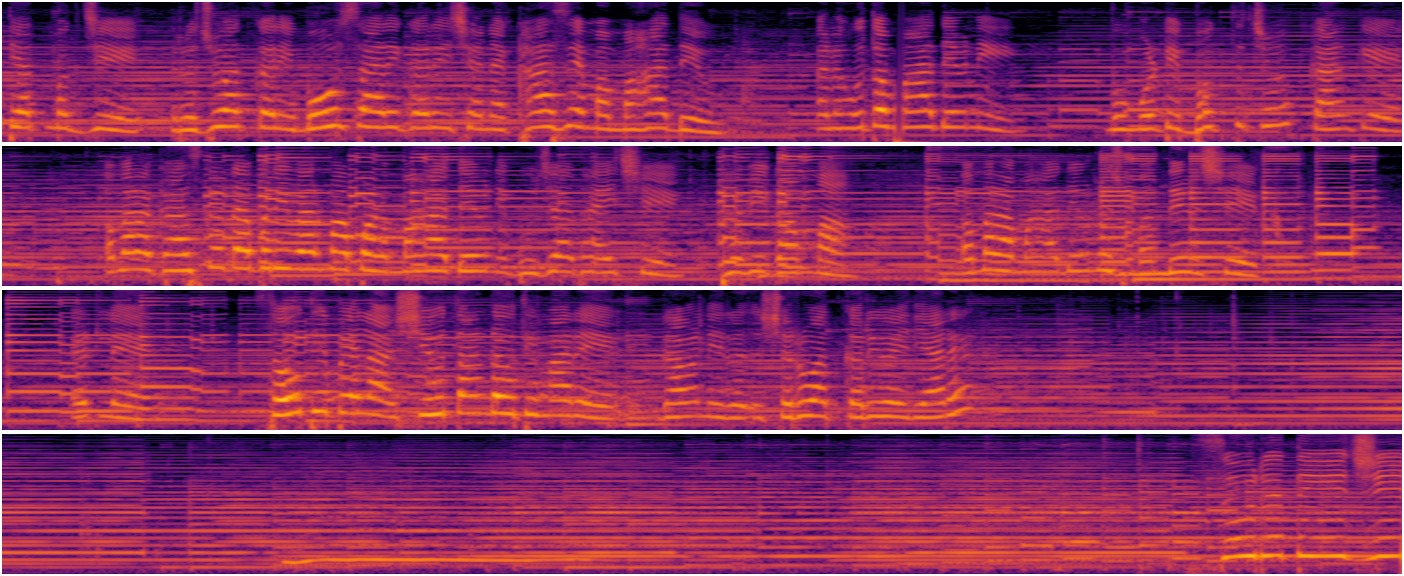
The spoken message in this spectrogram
નાટ્યાત્મક જે રજૂઆત કરી, બહુ સારી કરી છે અને ખાસ એમાં મહાદેવ. અને હું તો મહાદેવની બહુ મોટી ભક્ત છું, કારણ કે અમારા ઘાસકાટા પરિવારમાં પણ મહાદેવની પૂજા થાય છે ધવી ગામમાં. અમારા મહાદેવનું જ મંદિર છે એટલે સૌથી પહેલા શિવ તાંડવથી મારે ગાવાની શરૂઆત કરી હોય ત્યારે. સુર દીજે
